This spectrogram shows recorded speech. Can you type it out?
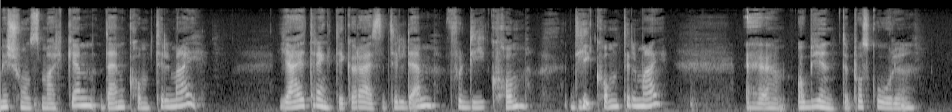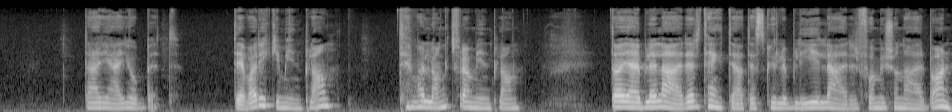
misjonsmarken, den kom til meg. Jeg trengte ikke å reise til dem, for de kom de kom til meg eh, og begynte på skolen der jeg jobbet. Det var ikke min plan. Det var langt fra min plan. Da jeg ble lærer, tenkte jeg at jeg skulle bli lærer for misjonærbarn.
